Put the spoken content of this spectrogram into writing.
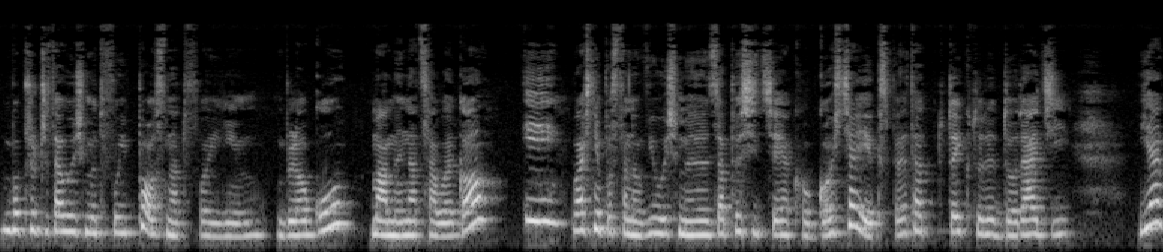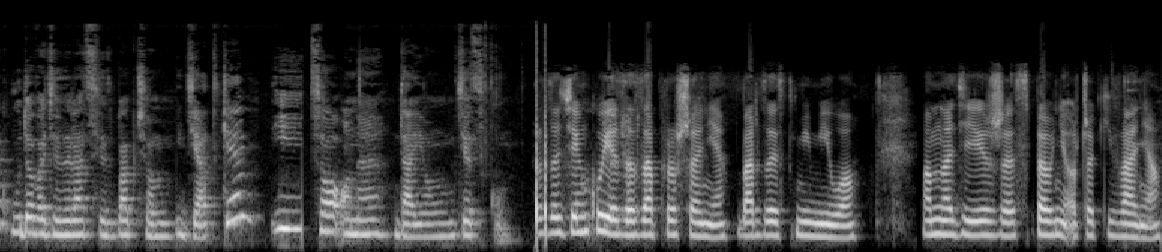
bo przeczytałyśmy Twój post na Twoim blogu Mamy na całego i właśnie postanowiłyśmy zaprosić Cię jako gościa i eksperta tutaj, który doradzi jak budować relacje z babcią i dziadkiem i co one dają dziecku. Bardzo dziękuję za zaproszenie. Bardzo jest mi miło. Mam nadzieję, że spełni oczekiwania.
